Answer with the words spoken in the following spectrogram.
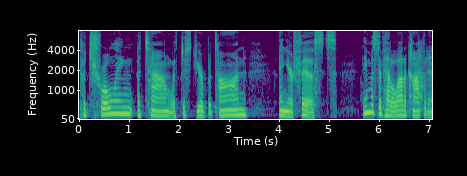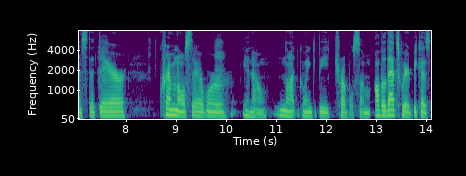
patrolling a town with just your baton and your fists, they must have had a lot of confidence that their criminals there were, you know, not going to be troublesome. Although that's weird because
